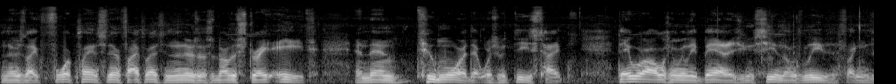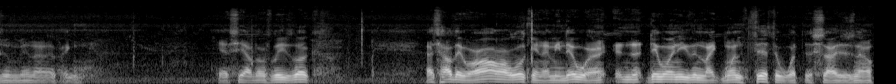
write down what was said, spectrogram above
And there's like four plants there, five plants, and then there's another straight eight, and then two more that was with these type. They were all looking really bad, as you can see in those leaves, if I can zoom in on it, if I can yeah, see how those leaves look? That's how they were all looking. I mean, they were and they weren't even like one fifth of what this size is now.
